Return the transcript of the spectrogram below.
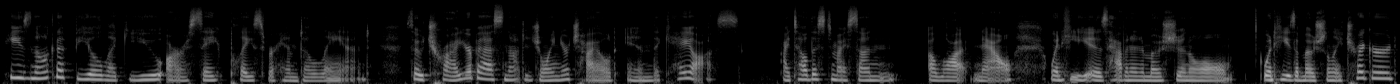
he's not going to feel like you are a safe place for him to land. So try your best not to join your child in the chaos. I tell this to my son a lot now when he is having an emotional when he's emotionally triggered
